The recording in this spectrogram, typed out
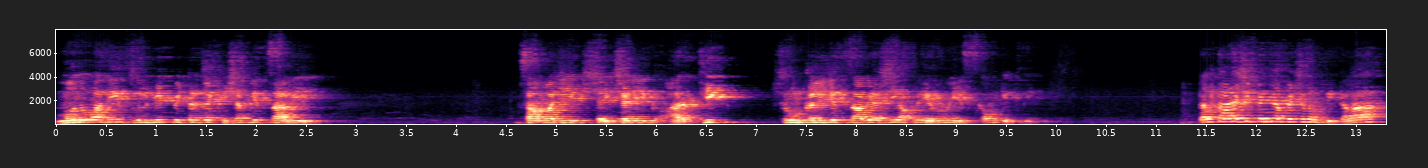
मनुवादी जुलमी पीटरच्या खिशातली चावी सामाजिक शैक्षणिक आर्थिक शृंखलेची चावी अशी आपल्या हिरोने हिसकावून घेतली. त्याला टाळ्या शिट्ट्यांची अपेक्षा नव्हती. त्याला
